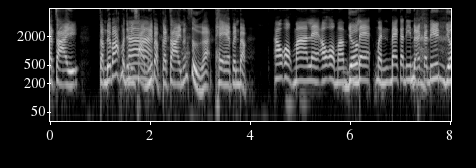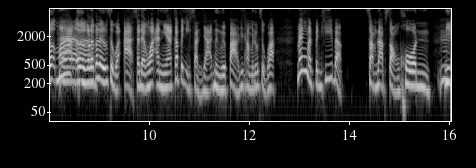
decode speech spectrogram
กระจายจำได้ปะมันจะมีอ่าฉากที่แบบกระจายหนังสืออะแพรเป็นแบบ เอาออกมาแหละเอาออกมาเยอะแบะเหมือนแบกกระดินแบกกระดินเยอะมากเอเอออแล้วก็เลยรู้สึกว่าอะแสดงว่าอันเนี้ยก็เป็นอีกสัญญาหนึ่งหรือเปล่าที่ทำให้รู้สึกว่า แม่งมันเป็นที่แบบสำหรับสองคนมี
